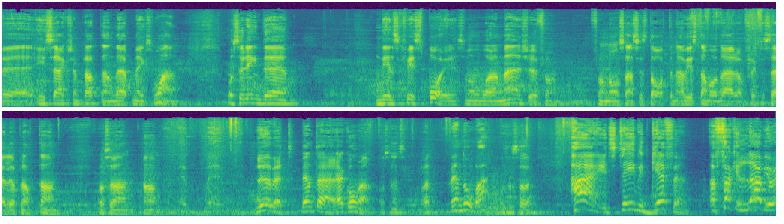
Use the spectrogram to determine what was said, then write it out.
eh, East Action-plattan That Makes One. Och så ringde Nils Kvistborg, som var vår manager från, från någonstans i staterna. Jag visste han var där och försökte sälja plattan. Och så han, ja, Lövet, vänta här, här kommer han. Och sen, va? Vem då, va? Och så sa Hi, it's David Geffen. I fucking love your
